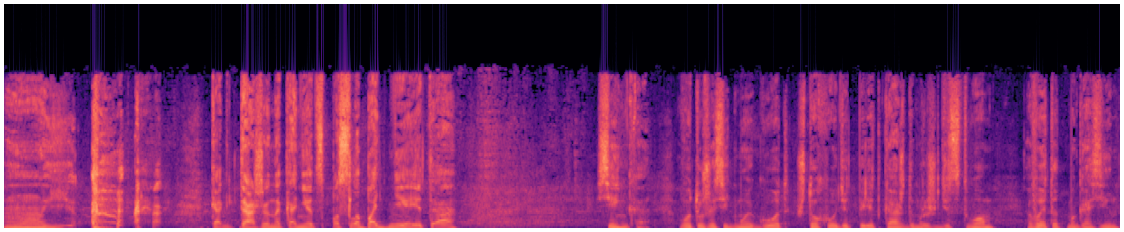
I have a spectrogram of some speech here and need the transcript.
Ой, когда же, наконец, послабоднеет, а? Сенька вот уже седьмой год, что ходит перед каждым Рождеством – в этот магазин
